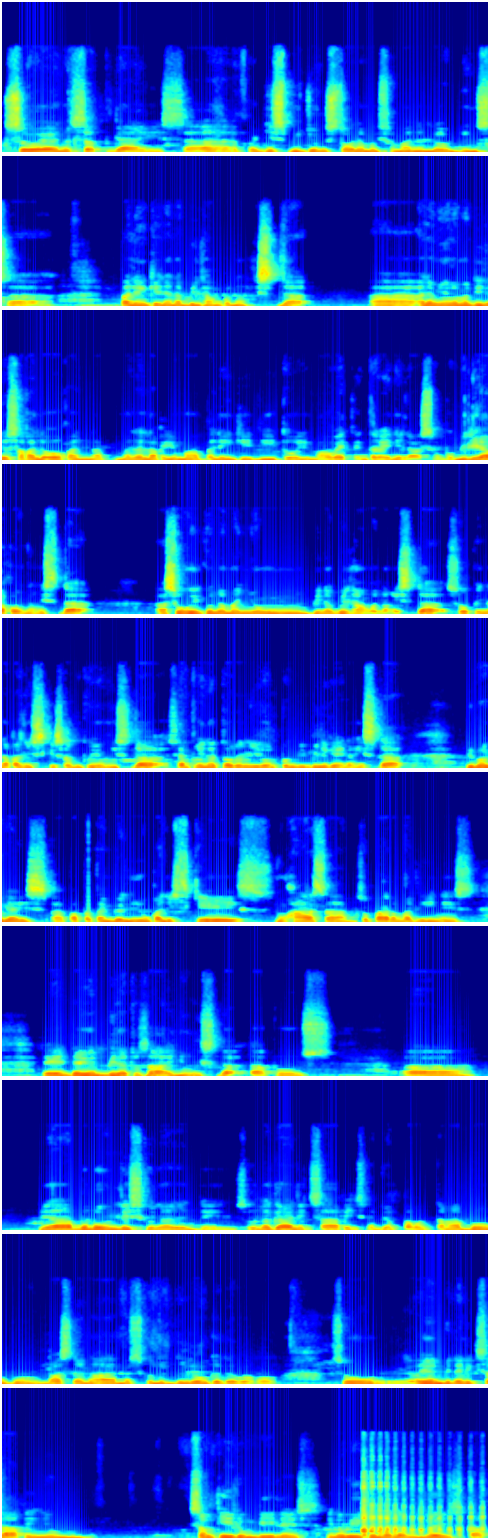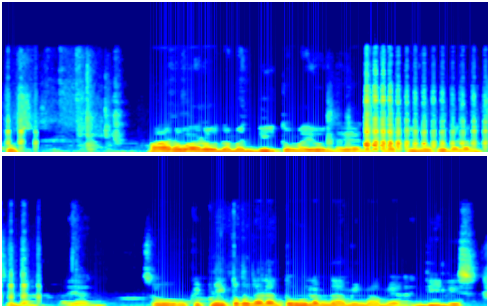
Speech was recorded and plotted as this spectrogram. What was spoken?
So, ayun, what's up guys? Uh, for this video, gusto ko na magsama ng loob dun sa palengke na nabilhan ko ng isda. Ah, alam niyo naman dito sa Caloocan, na malalaki yung mga palengke dito, yung mga wet and dry nila. So, bumili ako ng isda. Uh, suwi ko naman yung binagbilhan ko ng isda. So, pinakaliskisan ko yung isda. Siyempre, natural yun. Pag bibili kayo ng isda, di ba guys, ah, papatanggal niyo yung kaliskis, yung hasang. So, para malinis. And ayun, binato sa akin yung isda. Tapos, ah, uh, boneless ko na rin din. So, nagalit sa akin. Sinabihan pa akong tanga bobo. Lakas daw ng amas ko, nagduroga daw ako. So, ayun, binalik sa akin yung isang kilong dilis. Inuwi ko na lang guys. Tapos, maaraw-araw naman dito ngayon. Ayan, pinatuyo ko na lang sila. Ayan. So, piplito ko na lang to ulam namin mamaya, ang dilis.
